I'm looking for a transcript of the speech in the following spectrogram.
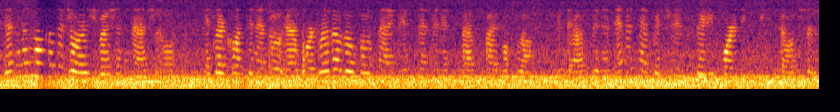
Gentlemen, welcome to George Bush International. Intercontinental Airport where the local time is 10 minutes past 5 o'clock in the afternoon and the temperature is 34 degrees Celsius.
